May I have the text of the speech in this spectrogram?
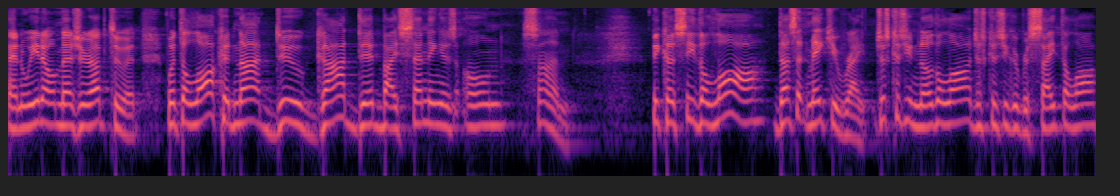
and we don't measure up to it. What the law could not do, God did by sending his own son. Because, see, the law doesn't make you right. Just because you know the law, just because you could recite the law,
